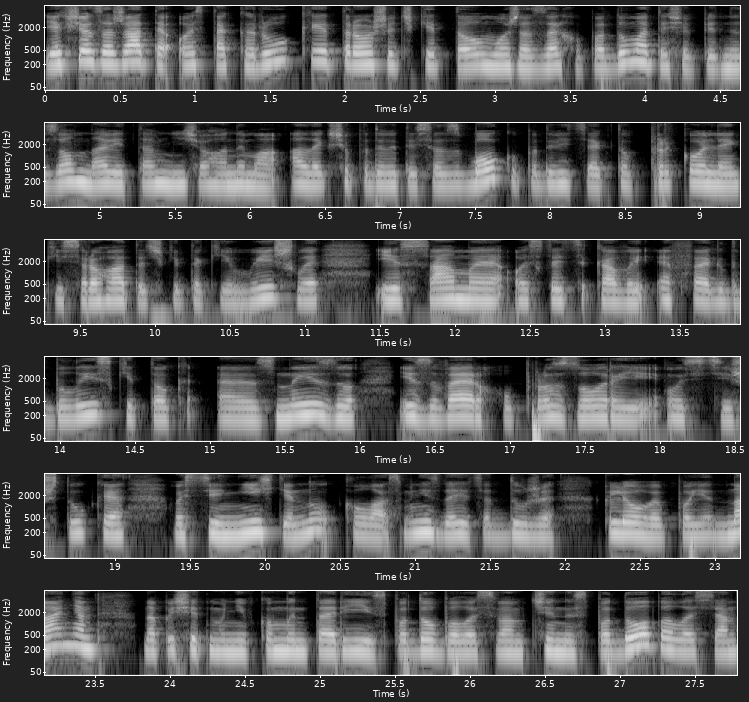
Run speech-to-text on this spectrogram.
Якщо зажати ось так руки трошечки, то можна зверху подумати, що під низом навіть там нічого нема. Але якщо подивитися збоку, подивіться, як то прикольно, якісь рогаточки такі вийшли. І саме ось цей цікавий ефект блискіток е, знизу і зверху прозорі ось ці штуки, ось ці нігті. Ну, клас, мені здається, дуже кльове поєднання. Напишіть мені в коментарі, сподобалось вам чи не сподобалося.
